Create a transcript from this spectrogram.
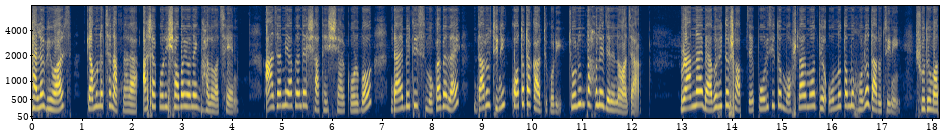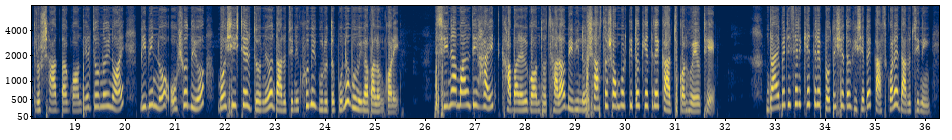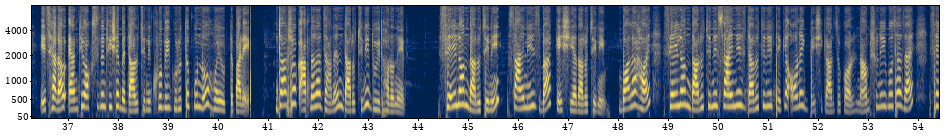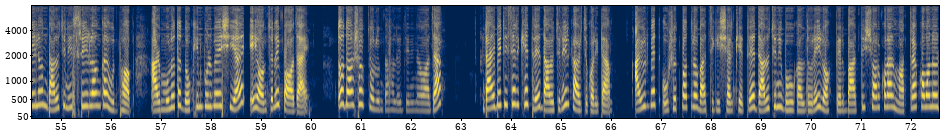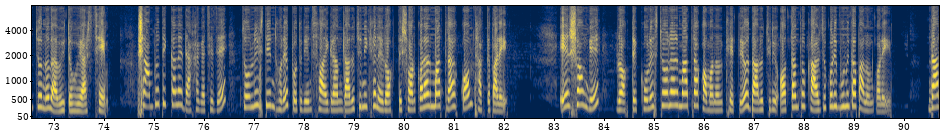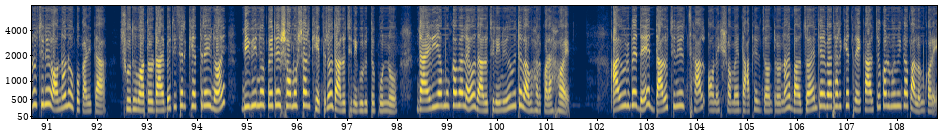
Hello viewers, কেমন আছেন আপনারা? আশা করি সবাই অনেক ভালো আছেন। আজ আমি আপনাদের সাথে শেয়ার করব ডায়াবেটিস মোকাবেলায় দারুচিনি কতটা কার্যকরী। চলুন তাহলে জেনে নেওয়া যাক। রান্নায় ব্যবহৃত সবচেয়ে পরিচিত মশলার মধ্যে অন্যতম হলো দারুচিনি। শুধুমাত্র স্বাদ বা গন্ধের জন্যই নয়, বিভিন্ন ঔষধীয় বৈশিষ্ট্যের জন্যও দারুচিনি খুবই গুরুত্বপূর্ণ ভূমিকা পালন করে। সিনামালডিহাইড খাবারের গন্ধ ছাড়াও বিভিন্ন স্বাস্থ্য সম্পর্কিত ক্ষেত্রে কার্যকর হয়ে ওঠে। ডায়াবেটিসের ক্ষেত্রে প্রতিষেধক হিসেবে কাজ করে দারুচিনি। এছাড়াও অ্যান্টিঅক্সিডেন্ট হিসেবে দারুচিনি খুবই গুরুত্বপূর্ণ হয়ে উঠতে পারে। দর্শক, আপনারা জানেন দারুচিনি দুই ধরনের। সেইলন দারুচিনি, চাইনিজ বা কেশিয়া দারুচিনি। বলা হয় সেইলন দারুচিনি, চাইনিজ দারুচিনির থেকে অনেক বেশি কার্যকর। নাম শুনেই বোঝা যায় সেইলন দারুচিনি শ্রীলঙ্কায় উদ্ভব আর মূলত দক্ষিণ পূর্ব এশিয়ায় এই অঞ্চলে পাওয়া যায়। তো দর্শক, চলুন তাহলে জেনে নেওয়া যাক ডায়াবেটিসের ক্ষেত্রে দারুচিনির কার্যকারিতা। আয়ুর্বেদ ঔষধপত্র বা চিকিৎসার ক্ষেত্রে দারুচিনি বহুকাল ধরেই রক্তের বাড়তি শর্করার মাত্রা কমানোর জন্য ব্যবহৃত হয়ে আসছে। সাম্প্রতিককালে দেখা গেছে যে চল্লিশ দিন ধরে প্রতিদিন ছয় গ্রাম দারুচিনি খেলে রক্তে শর্করার মাত্রা কম থাকতে পারে। এর সঙ্গে রক্তে কোলেস্টেরলের মাত্রা কমানোর ক্ষেত্রেও দারুচিনি অত্যন্ত কার্যকরী ভূমিকা পালন করে। দারুচিনির অন্যান্য উপকারিতা শুধুমাত্র ডায়াবেটিসের ক্ষেত্রেই নয়, বিভিন্ন পেটের সমস্যার ক্ষেত্রেও দারুচিনি গুরুত্বপূর্ণ। ডায়রিয়া মোকাবেলায়ও দারুচিনি নিয়মিত ব্যবহার করা হয়। আয়ুর্বেদে দারুচিনির ছাল অনেক সময় দাঁতের যন্ত্রণা বা জয়েন্টের ব্যথার ক্ষেত্রে কার্যকর ভূমিকা পালন করে।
